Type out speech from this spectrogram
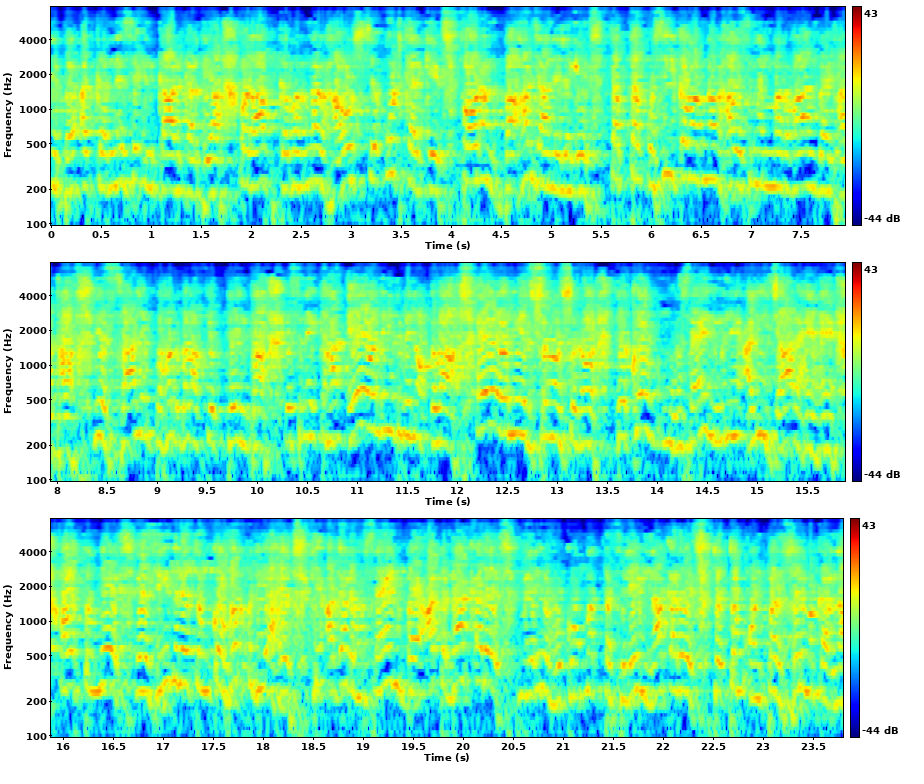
نے بیعت کرنے سے انکار کر دیا اور آپ گورنر ہاؤس سے اٹھ کر کے فوراً باہر جانے لگے۔ تب تک اسی گورنر ہاؤس میں مروان بیٹھا تھا۔ یہ ظالم بہت بڑا فتین تھا۔ اس نے کہا، اے ولید بن اقبا اے ولید، سنو سنو، دیکھو، حسین بن علی جا رہے ہیں اور تم نے یزید نے تم کو حکم دیا ہے کہ اگر حسین بیعت نہ کرے، میری حکومت تسلیم نہ کرے، تو تم ان پر ظلم کرنا،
